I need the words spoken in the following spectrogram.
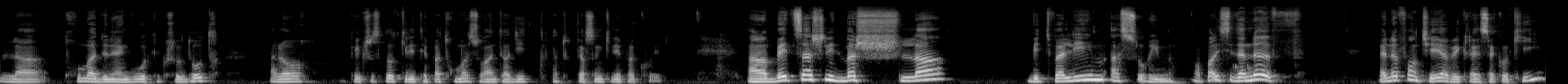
la Trouma donnait un goût à quelque chose d'autre, alors quelque chose d'autre qui n'était pas Trouma sera interdit à toute personne qui n'est pas Kohen. Alors, Betsa Bashla Bitvalim Asurim. On parle ici d'un œuf, un œuf entier avec la, sa coquille,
